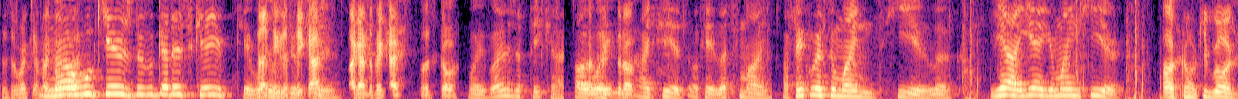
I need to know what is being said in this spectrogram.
Does it work if I No, go back? No, who cares, dude? We gotta escape. Okay, what I do we take the do pickaxe? I got the pickaxe. Let's go. Wait, where is the pickaxe? Oh, I wait, picked it up. I see it. Okay, let's mine. I think we have to mine here, look. Yeah, yeah, you mine here. Oh, go. Keep going.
